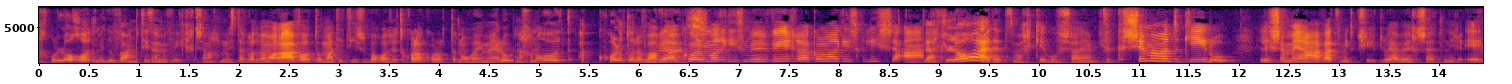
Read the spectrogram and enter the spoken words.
אנחנו לא רואות מגוון, אותי זה מביך. כשאנחנו מסתכלות במראה ואוטומטית יש בראש את כל הקולות הנוראים האלו, אנחנו רואות הכל אותו דבר. והכל מרגיש מביך והכל מרגיש קלישאה, ואת לא רואה את עצמך כגוף שלם. וקשה מאוד כאילו לשמר אהבה עצמית כשהיא תלויה באיך שאת נראית.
